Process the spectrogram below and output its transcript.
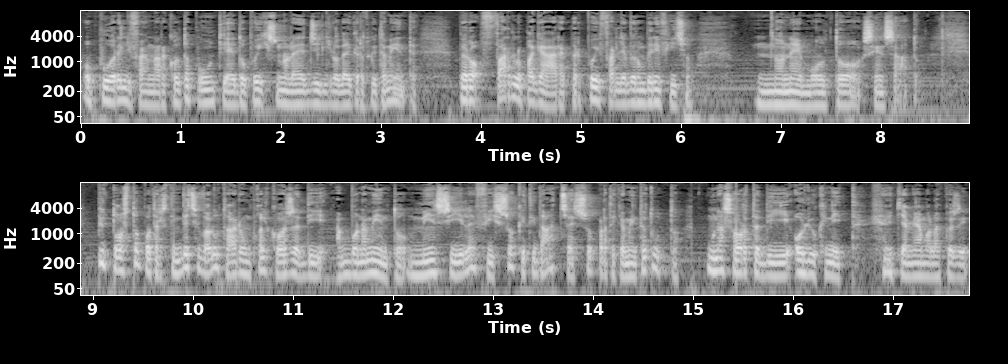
oppure gli fai una raccolta punti e dopo X noleggi glielo dai gratuitamente. Però farlo pagare per poi fargli avere un beneficio non è molto sensato. Piuttosto potresti invece valutare un qualcosa di abbonamento mensile fisso che ti dà accesso praticamente a tutto, una sorta di all you can eat, chiamiamola così,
